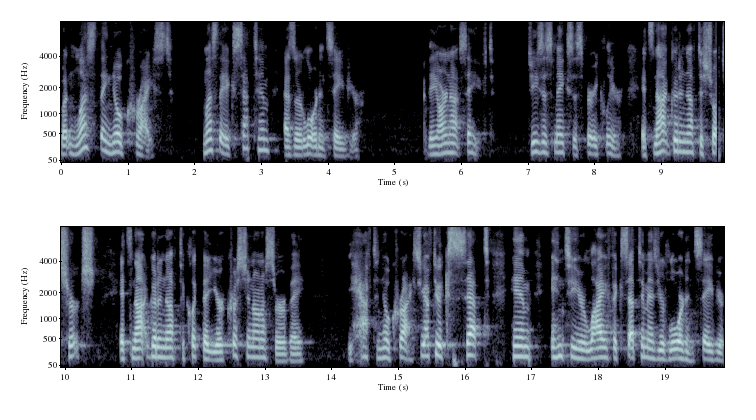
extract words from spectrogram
But unless they know Christ, unless they accept Him as their Lord and Savior, they are not saved. Jesus makes this very clear. It's not good enough to show church. It's not good enough to click that you're a Christian on a survey. You have to know Christ. You have to accept Him into your life, accept Him as your Lord and Savior.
